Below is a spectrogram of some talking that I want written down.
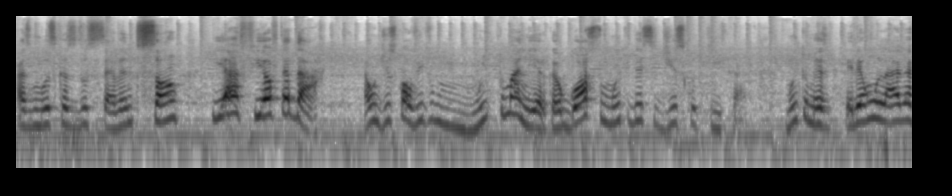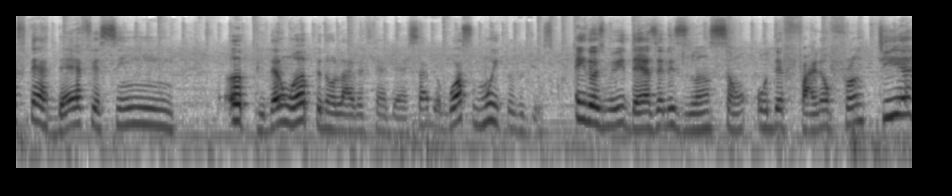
as músicas do Seventh Song e a Fear of the Dark. É um disco ao vivo muito maneiro, cara. Eu gosto muito desse disco aqui, cara. Muito mesmo. Ele é um Live After Death, assim, up, deram um up no Live After Death, sabe? Eu gosto muito do disco. Em 2010 eles lançam o The Final Frontier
